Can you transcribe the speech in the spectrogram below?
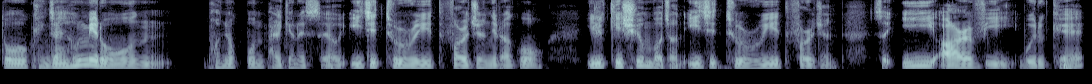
또 굉장히 흥미로운 번역본 발견했어요. Easy to read version이라고 읽기 쉬운 버전, Easy to read version. 그래서 ERV 뭐 이렇게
